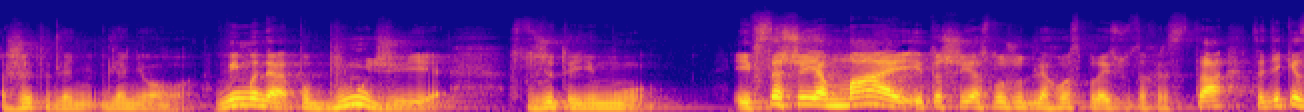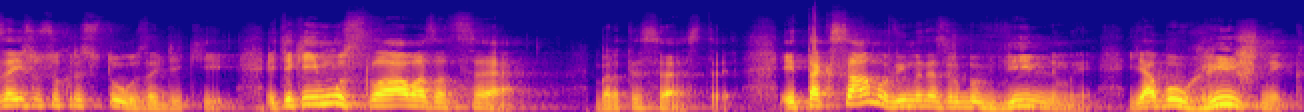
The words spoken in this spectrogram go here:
жити для, для нього. Він мене побуджує служити йому. І все, що я маю, і те, що я служу для Господа Ісуса Христа, це тільки за Ісусу Христу завдяки. І тільки йому слава за це, брати сестри. І так само Він мене зробив вільними. Я був грішник.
